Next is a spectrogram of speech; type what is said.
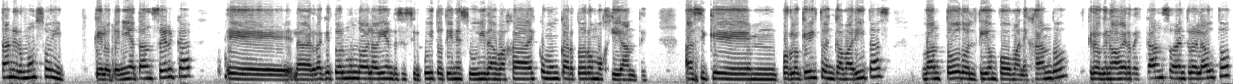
tan hermoso y que lo tenía tan cerca. la verdad que todo el mundo habla bien de ese circuito, tiene subidas, bajadas, es como un cartódromo gigante. Así que mm, por lo que he visto en camaritas, van todo el tiempo manejando, creo que no va a haber descanso dentro del auto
